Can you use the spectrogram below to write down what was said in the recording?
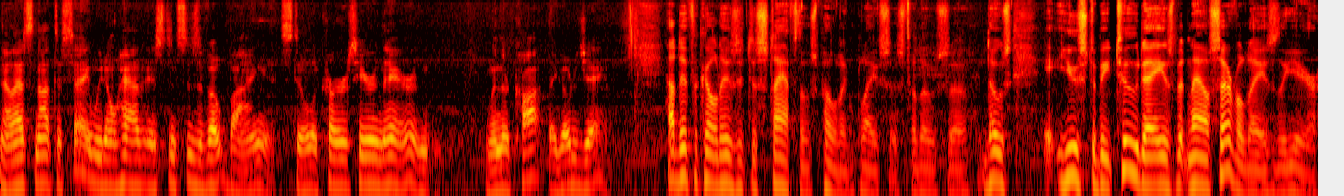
Now, that's not to say we don't have instances of vote buying. It still occurs here and there, and when they're caught, they go to jail. How difficult is it to staff those polling places for those? Uh, those it used to be two days, but now several days of the year.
